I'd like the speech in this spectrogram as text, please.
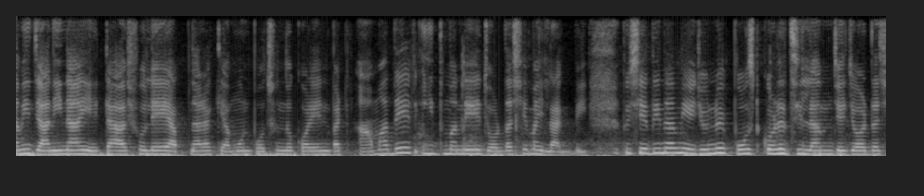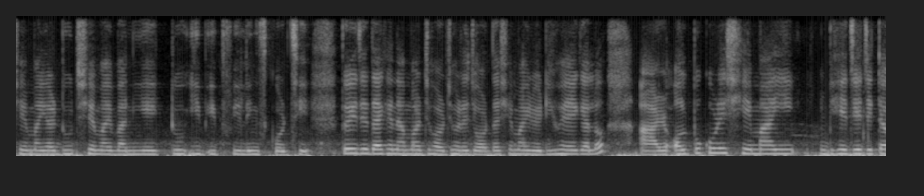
আমি জানি না এটা আসলে আপনারা কেমন পছন্দ করেন বাট আমাদের ঈদ মানে জর্দা সেমাই লাগবেই। তো সেদিন আমি এই জন্যই পোস্ট করেছিলাম যে জর্দা সেমাই আর দুধ সেমাই বানিয়ে একটু ঈদ ঈদ ফিলিংস করছি। তো এই যে দেখেন আমার ঝরঝরে জর্দা সেমাই রেডি হয়ে গেল। আর অল্প করে সেমাই ভেজে যেটা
